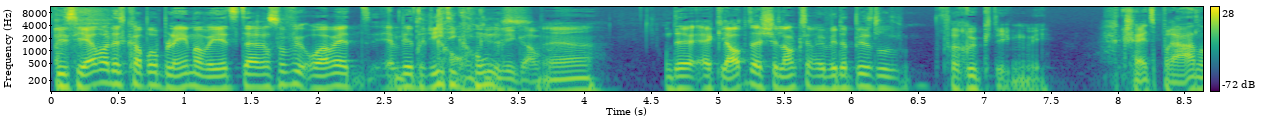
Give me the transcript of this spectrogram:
bisher war das kein Problem, aber jetzt, da er so viel Arbeit, er wird richtig hungrig. Ja. Und er, er glaubt, er ist schon langsam er wird ein bisschen verrückt irgendwie. Gescheites Bradl.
